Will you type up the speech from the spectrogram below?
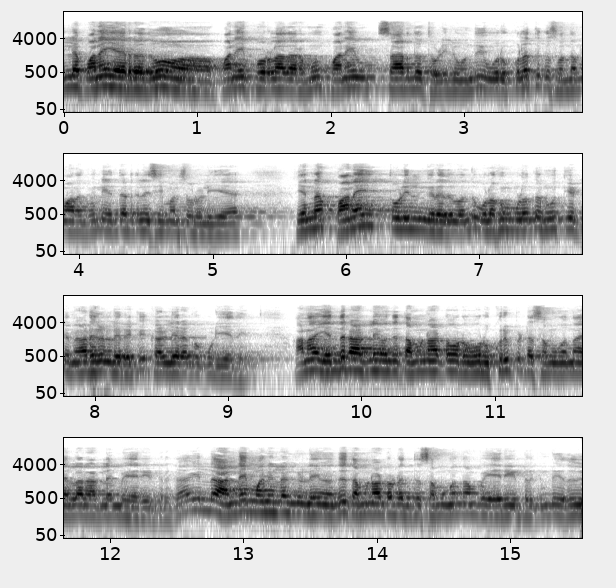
இல்லை பனை ஏறுறதும் பனை பொருளாதாரமும் பனை சார்ந்த தொழிலும் வந்து ஒரு குலத்துக்கு சொந்தமான சொல்லி எந்த இடத்துலையும் சீமான் சொல்லலையே. ஏன்னா பனை தொழிலுங்கிறது வந்து உலகம் முழுக்க நூற்றி எட்டு நாடுகளில் இருக்குது கல் இறக்கக்கூடியது. ஆனால் எந்த நாட்டிலையும் வந்து தமிழ்நாட்டோட ஒரு குறிப்பிட்ட சமூகம் தான் எல்லா நாட்டிலையும் ஏறிட்டு இருக்கா? இல்லை அண்டை மாநிலங்கள்லேயும் வந்து தமிழ்நாட்டோட இந்த சமூகம் தான் போய் ஏறிட்டு இருக்குன்னு எது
